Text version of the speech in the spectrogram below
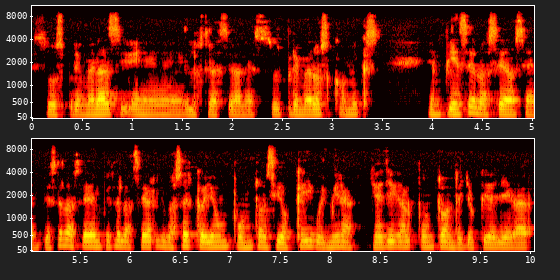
sus primeras eh, ilustraciones, sus primeros cómics. Empiecen a hacer, o sea, empiecen a hacer, empiecen a hacer, y va a ser que haya un punto así, ok, güey, mira, ya llegué al punto donde yo quería llegar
